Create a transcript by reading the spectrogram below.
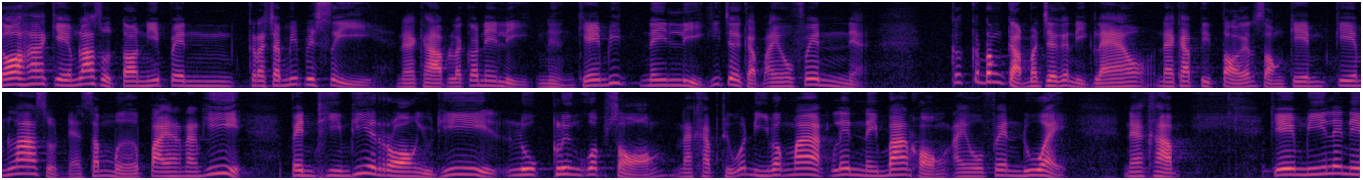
ก็ 5 เกมล่าสุดตอนนี้เป็นกระชับมิตรไป 4 นะครับ แล้วก็ในลีก 1 เกมที่ในลีกที่เจอกับไอโอเฟนเนี่ยกก็ต้องกลับมาเจอกันอีกแล้วนะครับ ติดต่อกัน 2 เกมเกมล่าสุดเนี่ยเสมอไปทั้งที่เป็นทีมที่รองอยู่ที่ลูกครึ่งควบ2นะครับ ถือว่าดีมากๆเล่นในบ้านของไอโอเฟนด้วยนะครับเกมนี้เล่นใน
